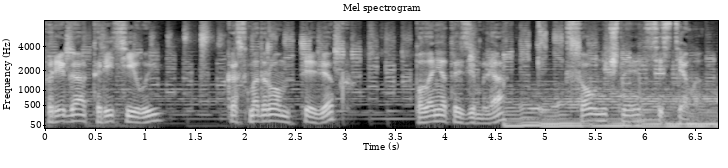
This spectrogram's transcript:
Фрегат «Ретивый», космодром «Певек», планета Земля, Солнечная система.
